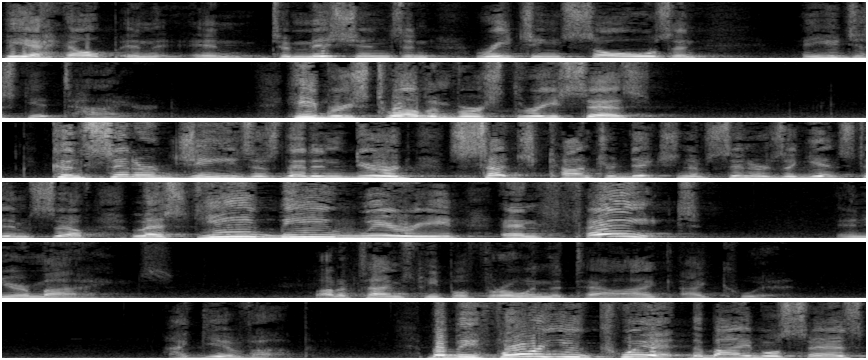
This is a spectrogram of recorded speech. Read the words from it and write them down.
be a help in, in, to missions and reaching souls, and, and you just get tired. Hebrews 12 and verse 3 says, Consider Jesus that endured such contradiction of sinners against himself, lest ye be wearied and faint in your minds. A lot of times people throw in the towel, I, I quit. I give up. But before you quit, the Bible says,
